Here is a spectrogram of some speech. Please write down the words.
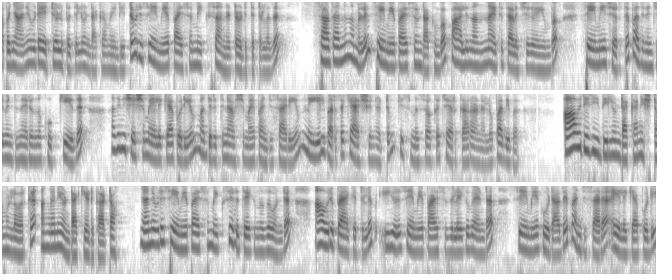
അപ്പോൾ ഞാനിവിടെ ഏറ്റവും എളുപ്പത്തിൽ ഉണ്ടാക്കാൻ വേണ്ടിയിട്ട് ഒരു സേമിയ പായസം മിക്സാണ് കേട്ടോ എടുത്തിട്ടുള്ളത്. സാധാരണ നമ്മൾ സേമിയ പായസം ഉണ്ടാക്കുമ്പോൾ പാൽ നന്നായിട്ട് തിളച്ച് കഴിയുമ്പോൾ സേമിയ ചേർത്ത് പതിനഞ്ച് മിനിറ്റ് നേരം ഒന്ന് കുക്ക് ചെയ്ത് അതിനുശേഷം ഏലക്കാപ്പൊടിയും മധുരത്തിന് ആവശ്യമായ പഞ്ചസാരയും നെയ്യിൽ വറുത്ത കാഷ്യൂനട്ടും കിസ്മിസും ഒക്കെ ചേർക്കാറാണല്ലോ പതിവ്. ആ ഒരു രീതിയിൽ ഉണ്ടാക്കാൻ ഇഷ്ടമുള്ളവർക്ക് അങ്ങനെ ഉണ്ടാക്കിയെടുക്കാം കേട്ടോ. ഞാനിവിടെ സേമിയ പായസം മിക്സ് എടുത്തേക്കുന്നത് കൊണ്ട് ആ ഒരു പാക്കറ്റിൽ ഈ ഒരു സേമിയ പായസത്തിലേക്ക് വേണ്ട സേമിയ കൂടാതെ പഞ്ചസാര ഏലക്കാപ്പൊടി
